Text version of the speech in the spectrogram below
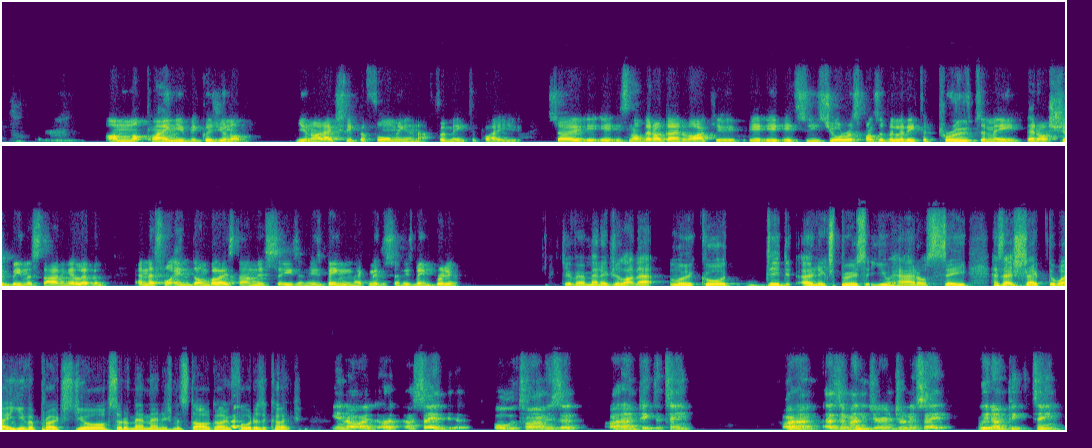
I'm not playing you because you're not you're not actually performing enough for me to play you. So it, it's not that I don't like you. It, it's, it's your responsibility to prove to me that I should be in the starting 11. And that's what Ndombele has done this season. He's been magnificent. He's been brilliant. Do you have a manager like that, Luke? Or did an experience that you had or see, has that shaped the way you've approached your sort of man management style going forward as a coach? You know, I, I, I say all the time is that I don't pick the team. I don't. As a manager and trying to say, we don't pick the team.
